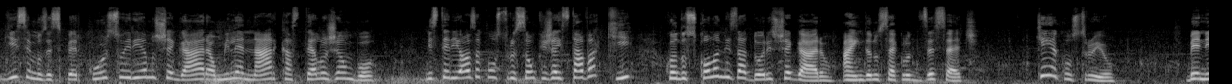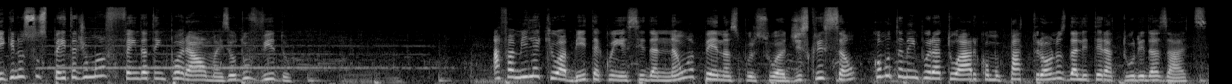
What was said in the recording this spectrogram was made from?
Seguíssemos esse percurso, iríamos chegar ao milenar Castelo Jambô, misteriosa construção que já estava aqui quando os colonizadores chegaram, ainda no século XVII. Quem a construiu? Benigno suspeita de uma fenda temporal, mas eu duvido. A família que o habita é conhecida não apenas por sua discrição, como também por atuar como patronos da literatura e das artes.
